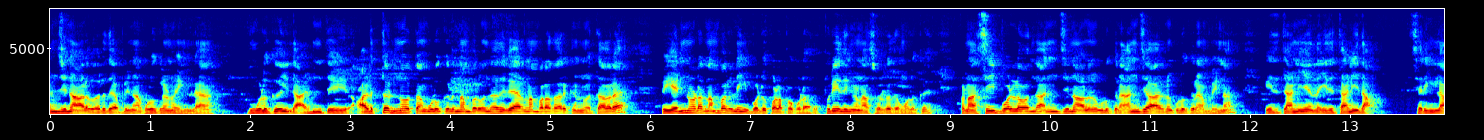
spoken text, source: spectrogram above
அஞ்சு நாலு வருது அப்படின்னு நான் கொடுக்குறேன்னு வைங்களேன். உங்களுக்கு இந்த அந்த அடுத்த இன்னொருத்தன் கொடுக்குற நம்பர் வந்து அது வேறு நம்பராக தான் இருக்குன்னு தவிர இப்போ என்னோடய நம்பரில் நீங்கள் போட்டு குழப்பக்கூடாது. புரியுதுங்க நான் சொல்கிறது உங்களுக்கு? இப்போ நான் சி போர்டில் வந்து அஞ்சு நாலுன்னு கொடுக்குறேன் அஞ்சு ஆறுன்னு கொடுக்குறேன் அப்படின்னா இது தனியாக இது தனி தான் சரிங்களா?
